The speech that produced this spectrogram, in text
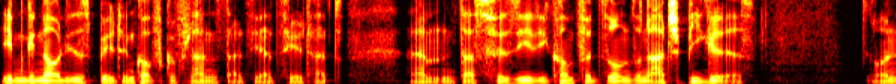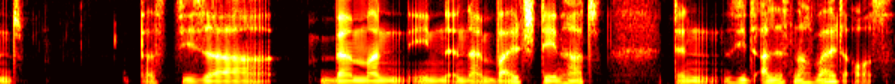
eben genau dieses Bild in den Kopf gepflanzt, als sie erzählt hat, ähm, dass für sie die Comfortzone so eine Art Spiegel ist. Und dass dieser, wenn man ihn in einem Wald stehen hat, dann sieht alles nach Wald aus.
